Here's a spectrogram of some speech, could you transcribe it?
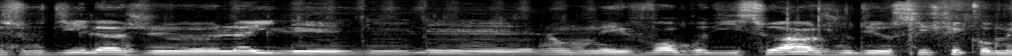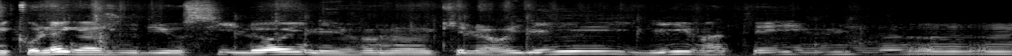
Je vous dis là, je, là il est, là on est vendredi soir. Je vous dis aussi, je fais comme mes collègues. hein, je vous dis aussi là, il est 20 quelle heure il est? Il est 21 euh,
